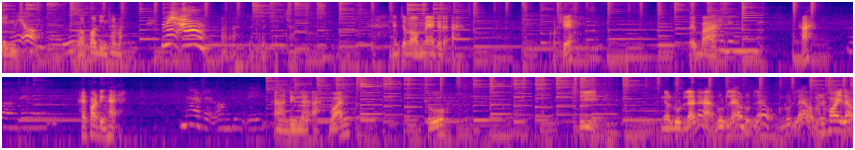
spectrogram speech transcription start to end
ดึงไม่ออกมือมาพ่อดึงให้มาไม่เอาอ่าจัดจัดจัดจัดงั้นจะรอแม่ก็ได้อะโอ เคบายบายลองดึงฮะลองดึงให้พ่อดึงให้แม่เดี๋ยวลองดึงเองอ่าดึงเลยอะ one two three เนี่ยหลุดแล้วนะหลุดแล้วหลุดแล้วหลุดแล้วมันห้อยแล้ว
